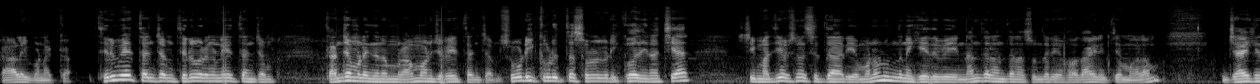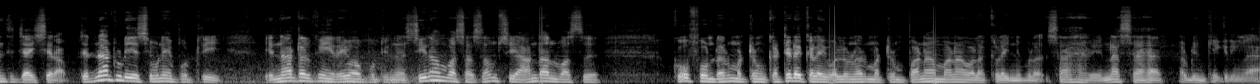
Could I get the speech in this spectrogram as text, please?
காலை வணக்கம். திருவே தஞ்சம் திருவரங்கனே தஞ்சம் தஞ்சமடைந்தனம் ராமானுஜரே தஞ்சம். சூடி கொடுத்த சுழல்குடி கோதி நச்சியார் ஸ்ரீ மத்திய விஷ்ணு சித்தாரிய மனோநந்தன கேதுவே நந்தநந்தன சுந்தரிய ஹோதாய் நித்தியமங்கலம் ஜெய்ஹிந்த் ஜெய் ஸ்ரீராம். தென்னாட்டுடைய சிவனை போற்றி எந்நாட்டிற்கும் இறைவா போற்றின ஸ்ரீராம் வாசாசம் ஸ்ரீ ஆண்டாள் வாசு கோஃபவுண்டர் மற்றும் கட்டிடக்கலை வல்லுனர் மற்றும் பண மன வளக்கலை நிபுணர். சார் என்ன சார் அப்படின்னு கேட்குறீங்களா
